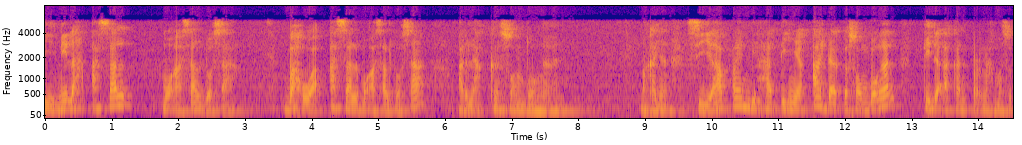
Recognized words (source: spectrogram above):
Inilah asal muasal dosa. Bahwa asal muasal dosa adalah kesombongan. Makanya siapa yang di hatinya ada kesombongan tidak akan pernah masuk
